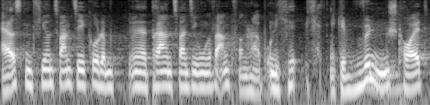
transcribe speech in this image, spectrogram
erst mit 24 oder mit 23 äh, ungefähr angefangen habe. Und ich, ich hätte mir gewünscht heute,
